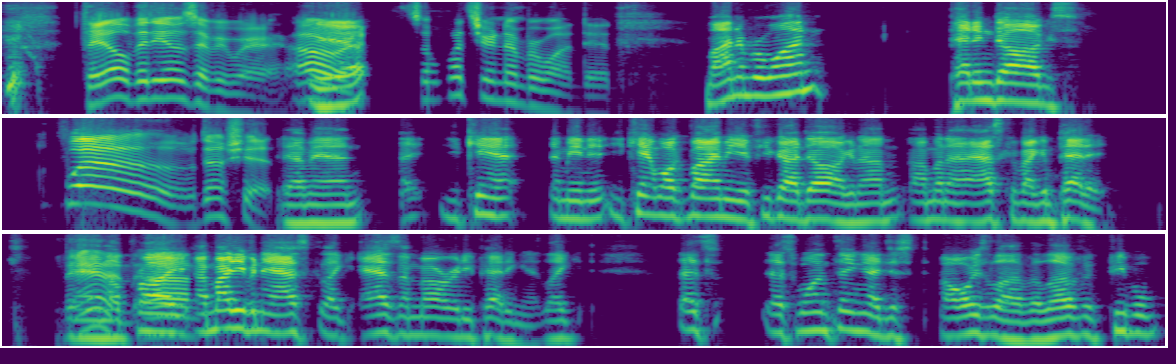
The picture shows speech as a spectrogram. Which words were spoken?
fail videos everywhere All right. Yep. so what's your number one dude My number one, petting dogs. Whoa! No shit. Yeah, man. I, you can't. I mean, you can't walk by me if you got a dog, and I'm I'm gonna ask if I can pet it. Man, and I'll probably uh, I might even ask like as I'm already petting it. Like that's that's one thing I just always love. I love if people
